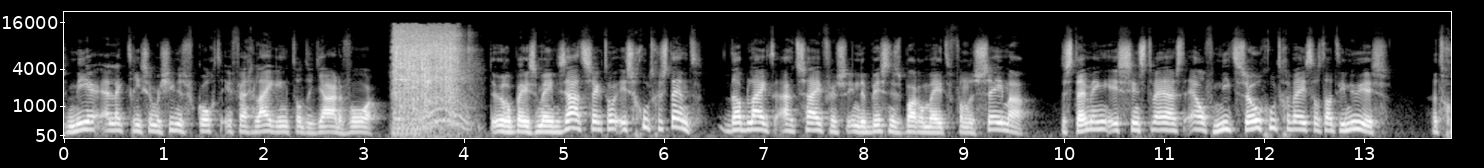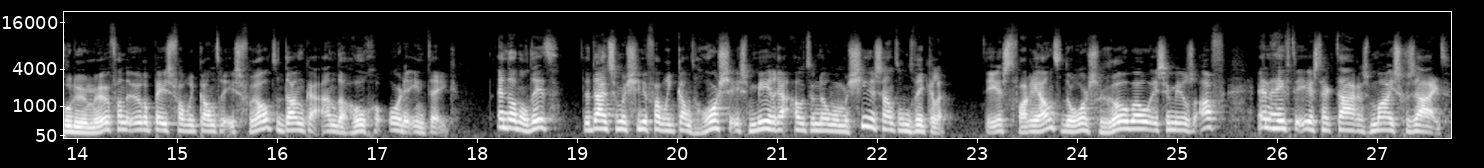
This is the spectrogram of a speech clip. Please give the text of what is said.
17% meer elektrische machines verkocht in vergelijking tot het jaar daarvoor. De Europese mechanisatiesector is goed gestemd. Dat blijkt uit cijfers in de Business Barometer van de SEMA. De stemming is sinds 2011 niet zo goed geweest als dat die nu is. Het goede humeur van de Europese fabrikanten is vooral te danken aan de hoge orde-intake. En dan nog dit. De Duitse machinefabrikant Horsch is meerdere autonome machines aan het ontwikkelen. De eerste variant, de Horsch Robo, is inmiddels af en heeft de eerste hectares mais gezaaid.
